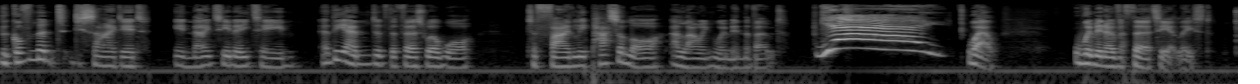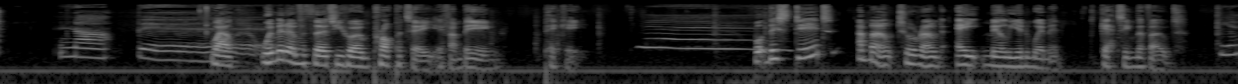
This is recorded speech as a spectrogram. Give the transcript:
The government decided in 1918, at the end of the First World War, to finally pass a law allowing women the vote. Yay! Well, women over 30 at least. Nah, boo. Well, women over 30 who own property, if I'm being picky. But this did amount to around 8 million women getting the vote. Yeah.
